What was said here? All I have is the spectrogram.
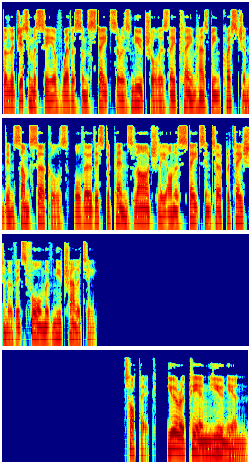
The legitimacy of whether some states are as neutral as they claim has been questioned in some circles, although this depends largely on a state's interpretation of its form of neutrality. European Union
